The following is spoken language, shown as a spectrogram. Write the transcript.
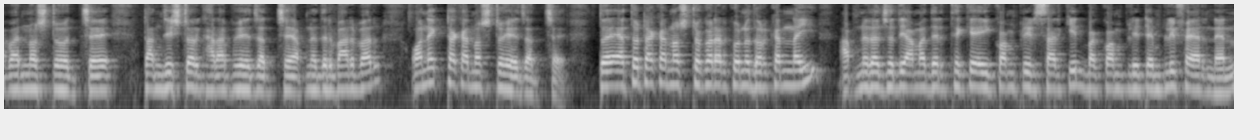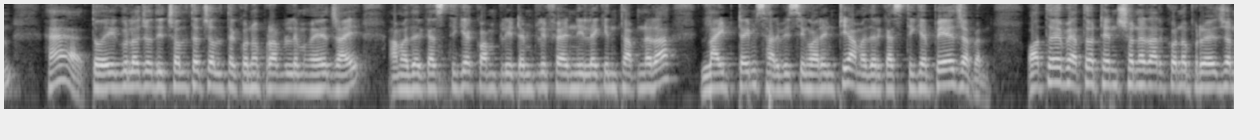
আবার নষ্ট হচ্ছে ট্রানজিস্টর খারাপ হয়ে যাচ্ছে আপনাদের বারবার অনেক টাকা নষ্ট হয়ে যাচ্ছে। তো এত টাকা নষ্ট করার কোনো দরকার নাই। আপনারা যদি আমাদের থেকে এই কমপ্লিট সার্কিট বা কমপ্লিট এমপ্লিফায়ার নেন হ্যাঁ তো এগুলো যদি চলতে চলতে কোনো প্রবলেম হয়ে যায়, আমাদের কাছ থেকে কমপ্লিট এমপ্লিফায়ার নিলে কিন্তু আপনারা লাইফ টাইম সার্ভিসিং ওয়ারেন্টি আমাদের কাছ থেকে পেয়ে যাবেন। অতএব এত টেনশনের আর কোনো প্রয়োজন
